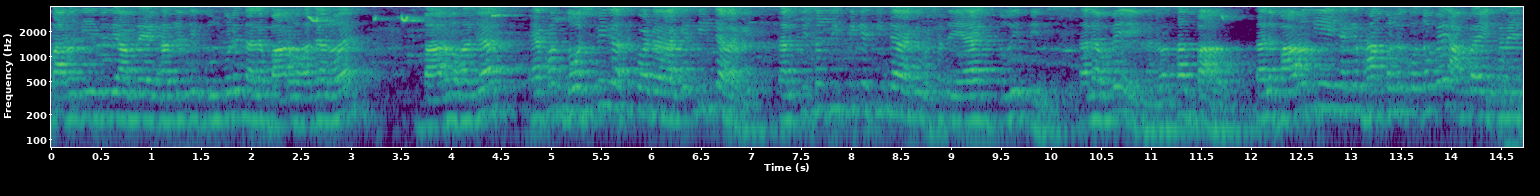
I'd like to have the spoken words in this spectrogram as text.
বারো দিয়ে যদি আমরা এক হাজার দিয়ে গুণ করি, তাহলে বারো হাজার হয় বারো হাজার। এখন দশমিক আছে কয়টার আগে? তিনটার আগে। তাহলে পিছন দিক থেকে তিনটার আগে বসাতে এক, দুই, তিন। তাহলে হবে এখানে, অর্থাৎ বারো। তাহলে বারো দিয়ে এটাকে ভাগ করলে কত হবে? আমরা এখানে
